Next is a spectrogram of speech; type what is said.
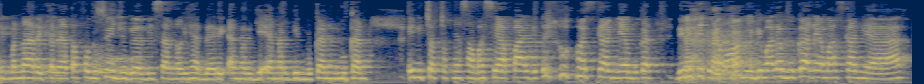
nih menarik. Ternyata feng shui juga bisa melihat dari energi-energi bukan bukan ini cocoknya sama siapa gitu ya Mas Kan ya, bukan diri tipe orangnya gimana bukan ya Mas Kan ya.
